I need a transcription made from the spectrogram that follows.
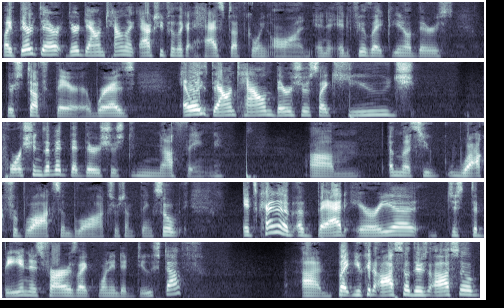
like their their downtown like actually feels like it has stuff going on, and it, it feels like you know there's there's stuff there. Whereas LA's downtown, there's just like huge portions of it that there's just nothing um, unless you walk for blocks and blocks or something. So it's kind of a bad area just to be in as far as like wanting to do stuff. Um, but you can also there's also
